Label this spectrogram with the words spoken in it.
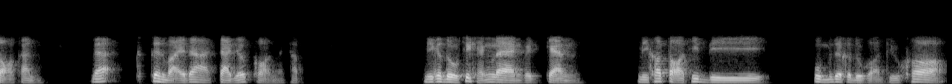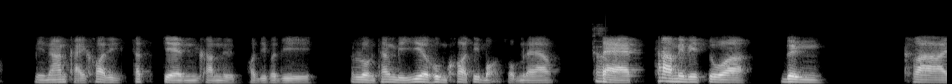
ต่อกัน และเคลื่อนไหวได้แต่เดี๋ยวก่อนนะครับ มีกระดูกที่แข็งแรงเป็นแกน มีข้อต่อที่ดีหุ้มด้วยกระดูกอ่อนผิวข้อ มีน้ำไขข้อที่ชัดเจนมีความหนืดพอดีพอดีรวมทั้งมีเยื่อหุ้มข้อที่เหมาะสมแล้วครับแต่ถ้าไม่มีตัว ดึงคลาย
